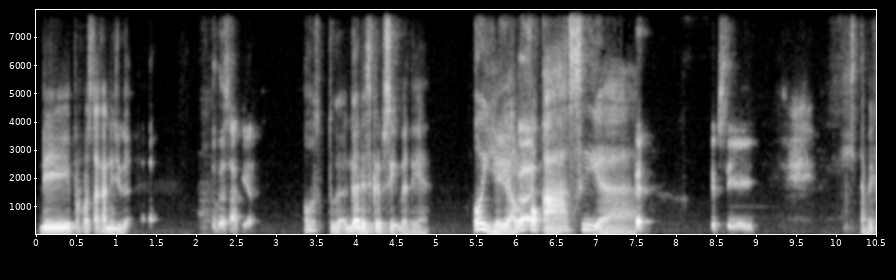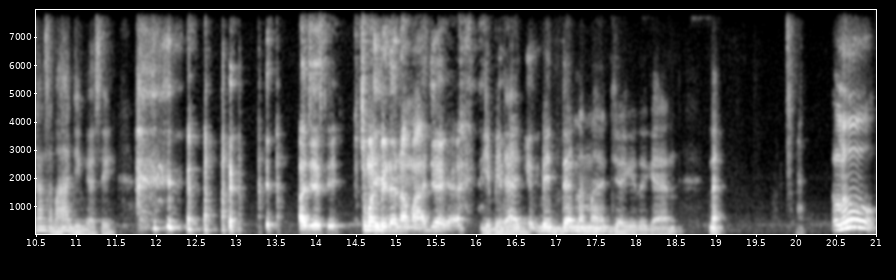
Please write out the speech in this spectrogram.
Di perpustakaan juga? Tugas akhir. Oh, tuh nggak ada skripsi berarti ya? Oh iya, iya ya, lu vokasi ya. Skripsi. Tapi kan sama aja nggak sih? aja sih. Cuman beda nama aja ya. Iya beda beda nama aja gitu kan. Nah, lu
